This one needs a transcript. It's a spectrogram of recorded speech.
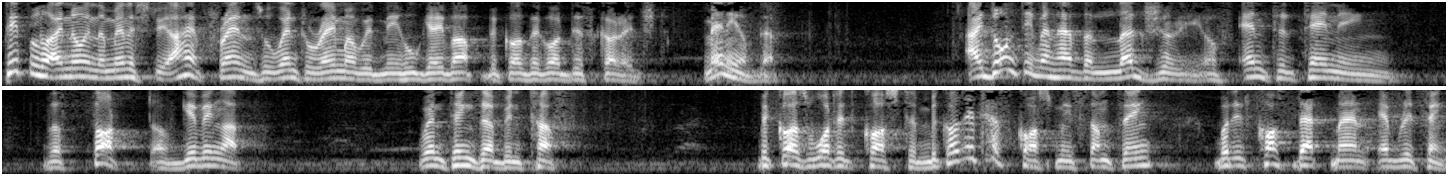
People who I know in the ministry, I have friends who went to Rhema with me who gave up because they got discouraged. Many of them. I don't even have the luxury of entertaining the thought of giving up when things have been tough. Because what it cost him. Because it has cost me something, but it cost that man everything.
